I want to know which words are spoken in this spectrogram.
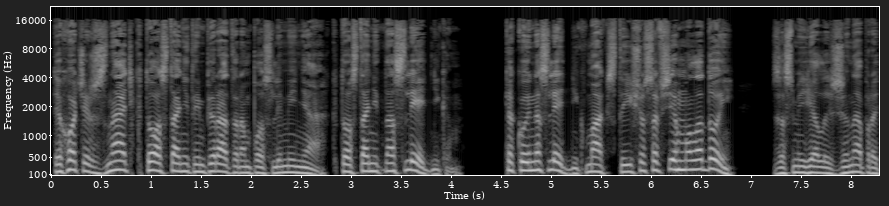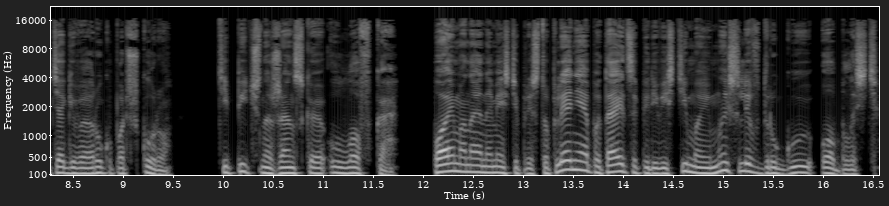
Ты хочешь знать, кто станет императором после меня, кто станет наследником?» «Какой наследник, Макс? Ты еще совсем молодой!» Засмеялась жена, протягивая руку под шкуру. Типично женская уловка. Пойманная на месте преступления пытается перевести мои мысли в другую область.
